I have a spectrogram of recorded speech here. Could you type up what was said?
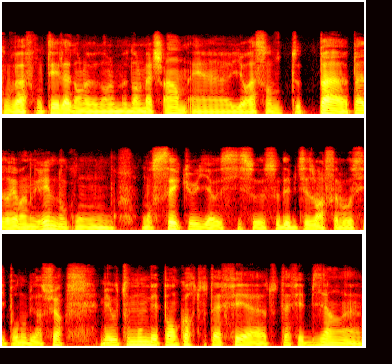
qu'on va affronter là dans le, match 1, il y aura sans doute pas, pas de Raymond Green, donc on, sait qu'il y a aussi ce, début de saison, alors ça va aussi pour nous bien sûr, mais où tout le monde n'est pas encore tout à fait, tout à fait bien,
